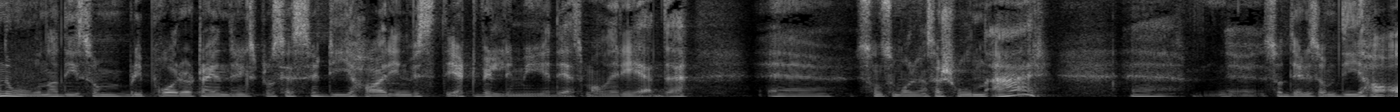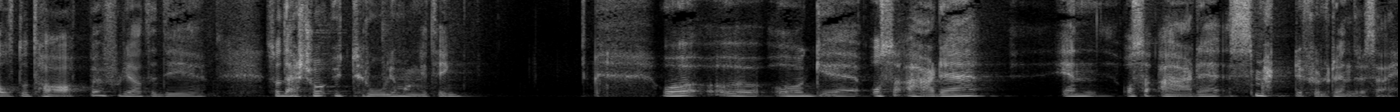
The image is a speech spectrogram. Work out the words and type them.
Noen av de som blir pårørt av endringsprosesser, de har investert veldig mye i det som allerede uh, Sånn som organisasjonen er. så det liksom, de har alt å tape. fordi at de, Så det er så utrolig mange ting. Og, og, og så er det og så er det smertefullt å endre seg.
